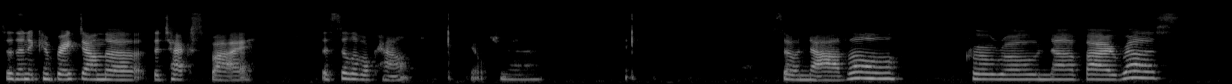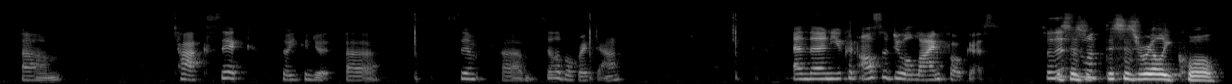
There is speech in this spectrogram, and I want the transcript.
So then it can break down the, the text by the syllable count. So novel, coronavirus, um, toxic. So you can do a sim, um, syllable breakdown. And then you can also do a line focus. So this, This is is, one. this is really cool.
